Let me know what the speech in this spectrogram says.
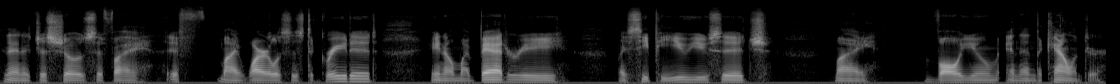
And then it just shows if I if my wireless is degraded, you know, my battery, my CPU usage, my volume, and then the calendar.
